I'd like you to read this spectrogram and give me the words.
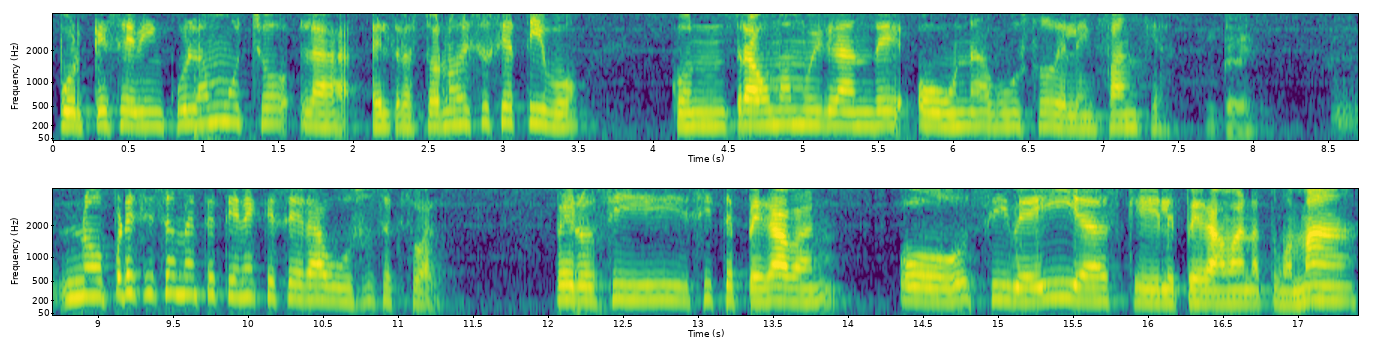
Porque se vincula mucho la, el trastorno disociativo con un trauma muy grande o un abuso de la infancia. Ok. No precisamente tiene que ser abuso sexual, pero si, si te pegaban o si veías que le pegaban a tu mamá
